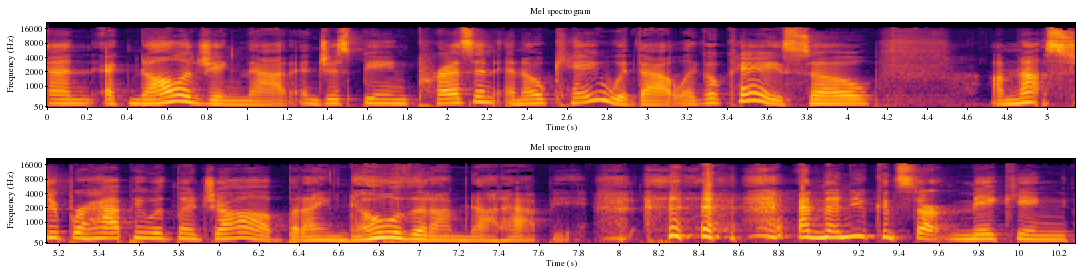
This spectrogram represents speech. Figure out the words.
and acknowledging that and just being present and okay with that. Like, okay, so I'm not super happy with my job, but I know that I'm not happy. and then you can start making,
